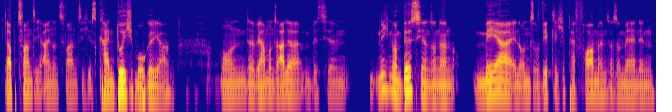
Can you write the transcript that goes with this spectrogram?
Ich glaube, 2021 ist kein Durchmogeljahr. Mhm. Und äh, wir haben uns alle ein bisschen, nicht nur ein bisschen, sondern mehr in unsere wirkliche Performance, also mehr in den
